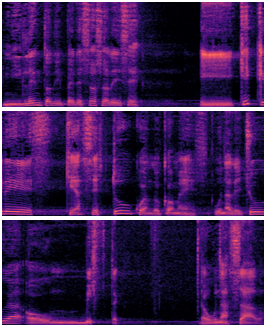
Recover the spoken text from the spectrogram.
ni lento ni perezoso, le dice, ¿y qué crees que haces tú cuando comes una lechuga o un bistec o un asado?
